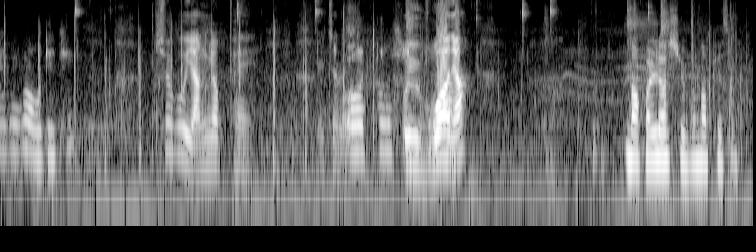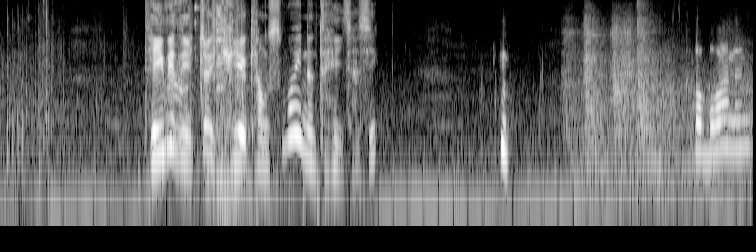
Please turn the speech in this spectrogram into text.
이거가 어디지? 출구 양옆에 일자로 어, 어. 이거 뭐하냐? 나 걸렸슈 문 앞에서. 데이비드 이쪽 뒤에 그냥 숨어 있는데 이 자식? 너 뭐하는?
